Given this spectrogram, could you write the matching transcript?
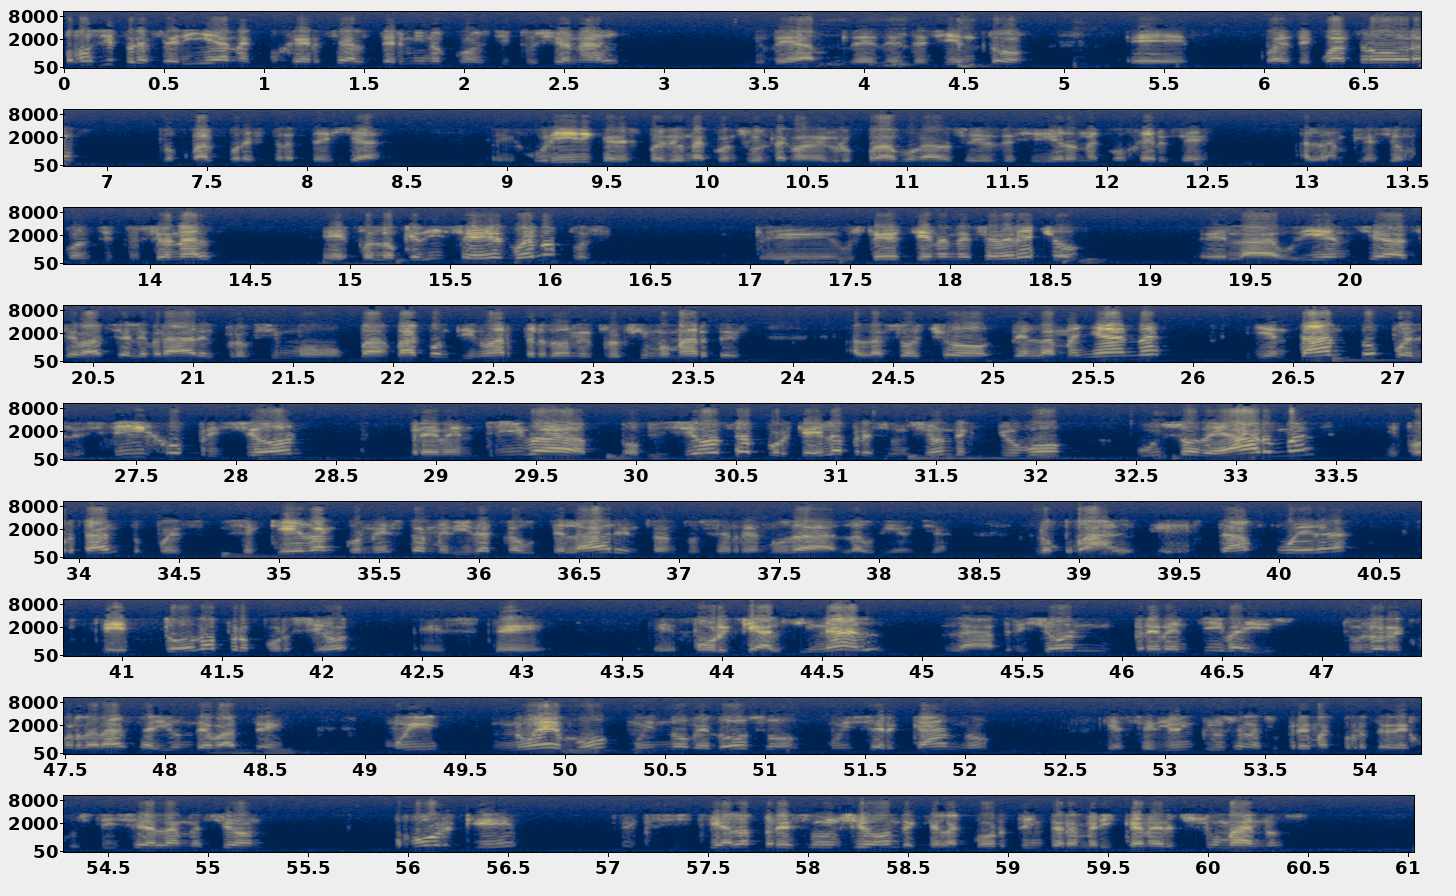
o si preferían acogerse al término constitucional de, de, de 144 horas, lo cual por estrategia eh, jurídica, después de una consulta con el grupo de abogados, ellos decidieron acogerse a la ampliación constitucional. Eh, pues lo que dice es, bueno, pues eh, ustedes tienen ese derecho, la audiencia se va a celebrar el próximo, va, va a continuar, perdón, el próximo martes a las 8 de la mañana y en tanto pues les fijo prisión preventiva oficiosa porque hay la presunción de que hubo uso de armas y por tanto pues se quedan con esta medida cautelar en tanto se reanuda la audiencia. Lo cual está fuera de toda proporción este eh, porque al final la prisión preventiva y tú lo recordarás hay un debate muy nuevo muy novedoso muy cercano que se dio incluso en la Suprema Corte de Justicia de la Nación, porque existía la presunción de que la Corte Interamericana de Derechos Humanos,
